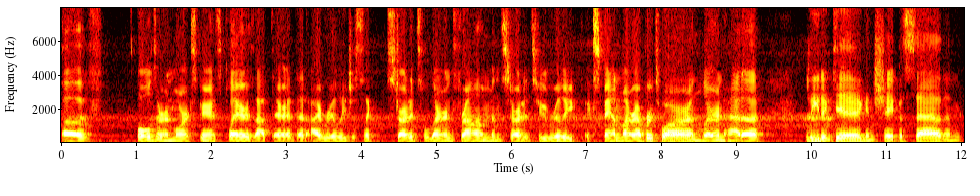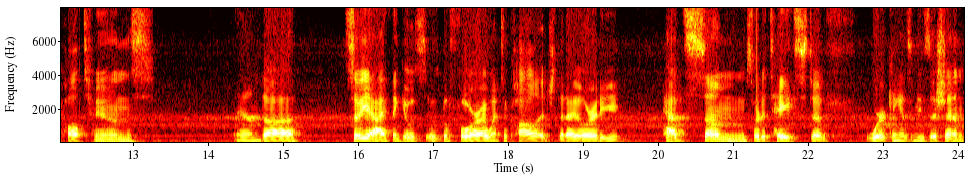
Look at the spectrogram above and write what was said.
of older and more experienced players out there that I really just like started to learn from and started to really expand my repertoire and learn how to lead a gig and shape a set and call tunes. And uh, so yeah, I think it was it was before I went to college that I already had some sort of taste of working as a musician.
